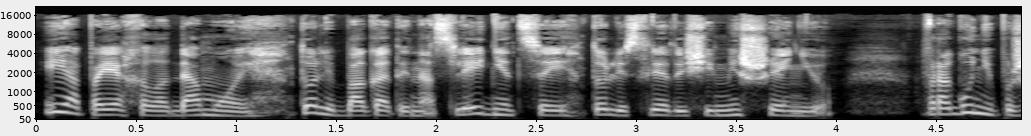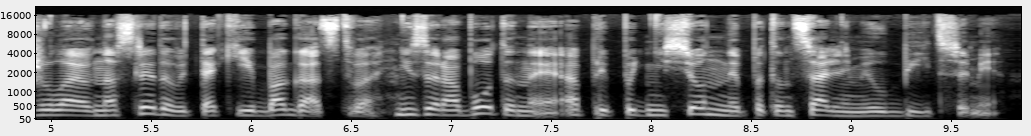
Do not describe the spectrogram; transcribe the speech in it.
И я поехала домой, то ли богатой наследницей, то ли следующей мишенью. Врагу не пожелаю наследовать такие богатства, не заработанные, а преподнесенные потенциальными убийцами.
